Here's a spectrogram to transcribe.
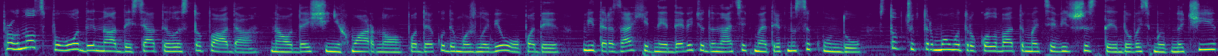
Прогноз погоди на 10 листопада. На Одещині хмарно, подекуди можливі опади. Вітер західний 9-11 метрів на секунду. Стопчик термометру коливатиметься від 6 до 8 вночі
